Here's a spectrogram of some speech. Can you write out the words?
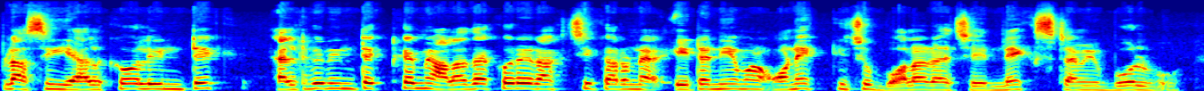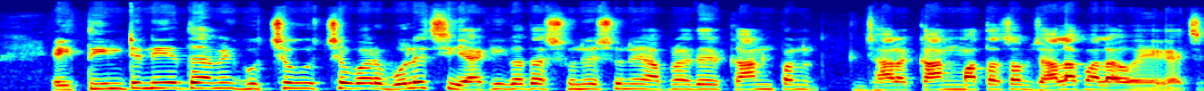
প্লাস এই অ্যালকোহল ইনটেক অ্যালকোহল ইনটেককে আমি আলাদা করে রাখছি কারণ এটা নিয়ে আমার অনেক কিছু বলার আছে। নেক্সট আমি বলব। এই তিনটে নিয়ে তো আমি গুচ্ছ গুচ্ছবার বলেছি, একই কথা শুনে শুনে আপনাদের কান পান, ঝালা, কান মাথা সব ঝালাপালা হয়ে গেছে।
